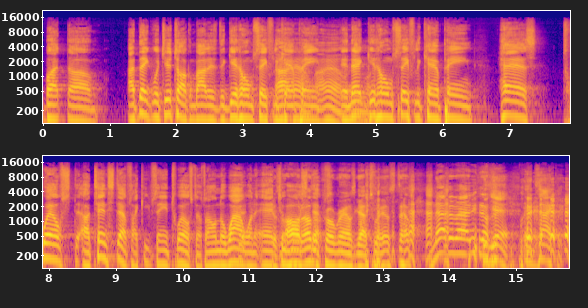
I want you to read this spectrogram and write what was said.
But um, I think what you're talking about is the Get Home Safely I campaign. Am, am, and that Get Home Safely campaign has 12, st- uh, 10 steps. I keep saying 12 steps. I don't know why I want to add two all more the steps. other programs got 12 steps. Not that I, you know. Yeah, exactly.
